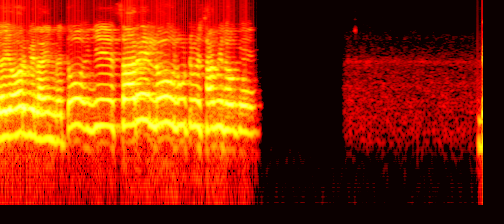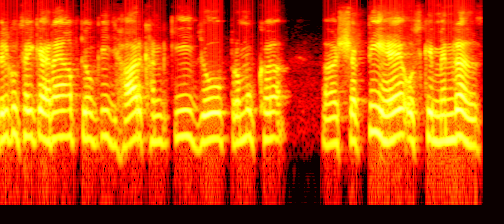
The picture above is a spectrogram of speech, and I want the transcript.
कई और भी लाइन में। तो ये सारे लोग लूट में शामिल हो गए। बिल्कुल सही कह रहे हैं आप, क्योंकि झारखंड की जो प्रमुख शक्ति है उसके मिनरल्स,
